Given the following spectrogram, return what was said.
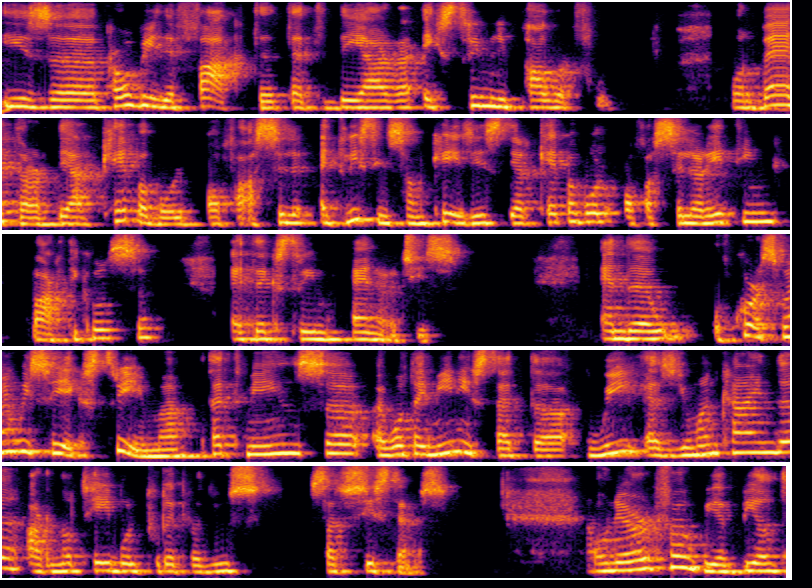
is uh, probably the fact that they are extremely powerful. Or better, they are capable of, at least in some cases, they are capable of accelerating particles at extreme energies. And uh, of course, when we say extreme, uh, that means uh, what I mean is that uh, we as humankind are not able to reproduce such systems. On Earth, we have built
